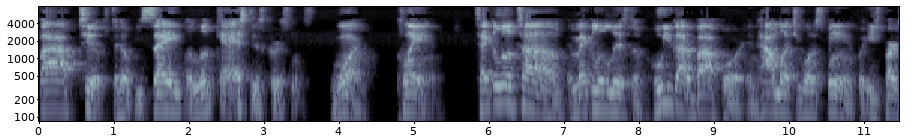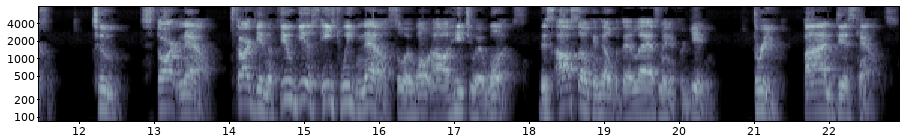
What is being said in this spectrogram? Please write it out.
five tips to help you save a little cash this Christmas. One, plan. Take a little time and make a little list of who you got to buy for and how much you want to spend for each person. Two, start now. Start getting a few gifts each week now so it won't all hit you at once. This also can help with that last minute forgetting. Three, find discounts.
